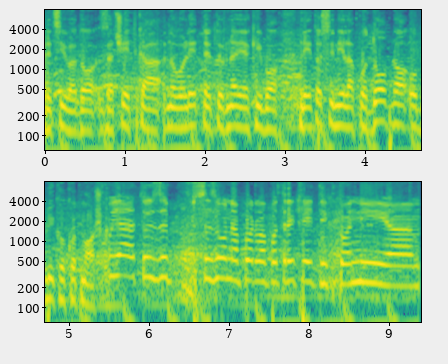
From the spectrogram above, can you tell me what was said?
recimo do začetka novoletne turneje, ki bo letos imela podobno obliko kot moška. Ja, to je zdaj sezona prva po treh letih, ko ni um,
